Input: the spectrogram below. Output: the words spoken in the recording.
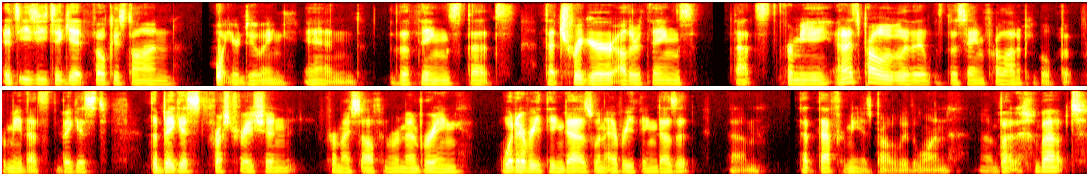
it's easy to get focused on what you're doing and the things that that trigger other things. That's for me, and it's probably the, the same for a lot of people. But for me, that's the biggest the biggest frustration for myself in remembering what everything does when everything does it. Um, that that for me is probably the one Uh, but about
